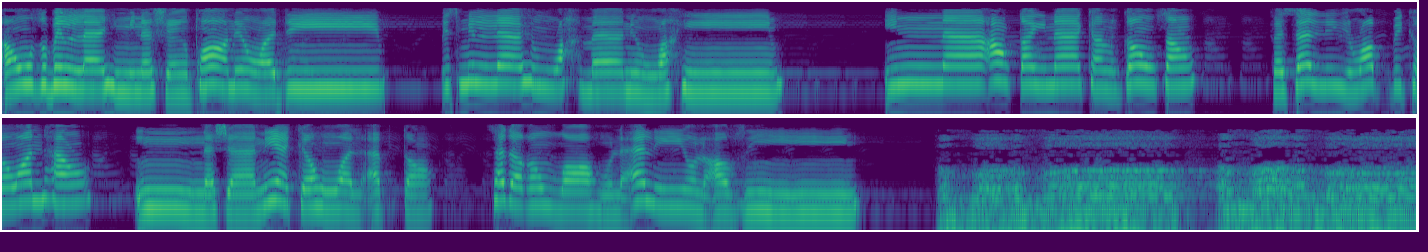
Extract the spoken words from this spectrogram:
أعوذ بالله من الشيطان الرجيم. بسم الله الرحمن الرحيم. إنا أعطيناك الكوثر فسل لربك وانهر إن شانئك هو الأبتر. صدق الله العلي العظيم. الله الله الله الله.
